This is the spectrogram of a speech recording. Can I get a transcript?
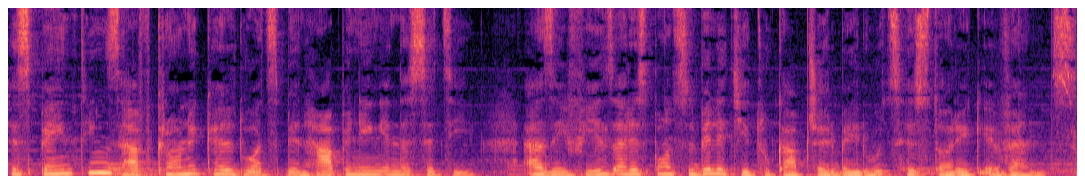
His paintings have chronicled what's been happening in the city as he feels a responsibility to capture Beirut's historic events.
